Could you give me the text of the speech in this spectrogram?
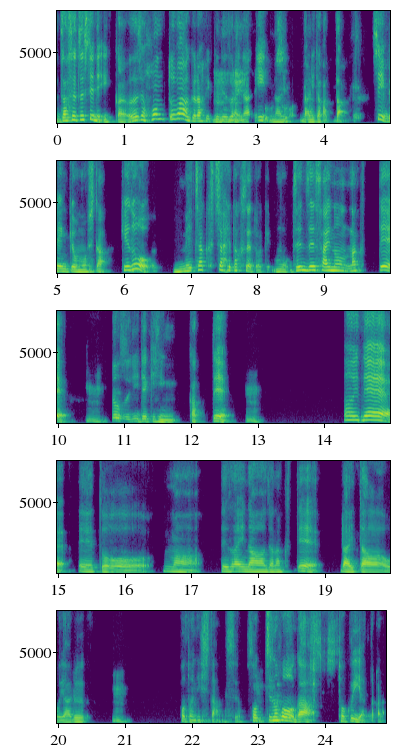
挫折してね、一回。私は本当はグラフィックデザイナーになり,、うんうんなりたかった。し、勉強もした。けど、めちゃくちゃ下手くそやったわけ。もう全然才能なくて、うん。上手にできひんかって、うん。それで、えっ、と、まあ、デザイナーじゃなくて、ライターをやる。うんことにしたんですよ。そっちの方が得意やったから。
